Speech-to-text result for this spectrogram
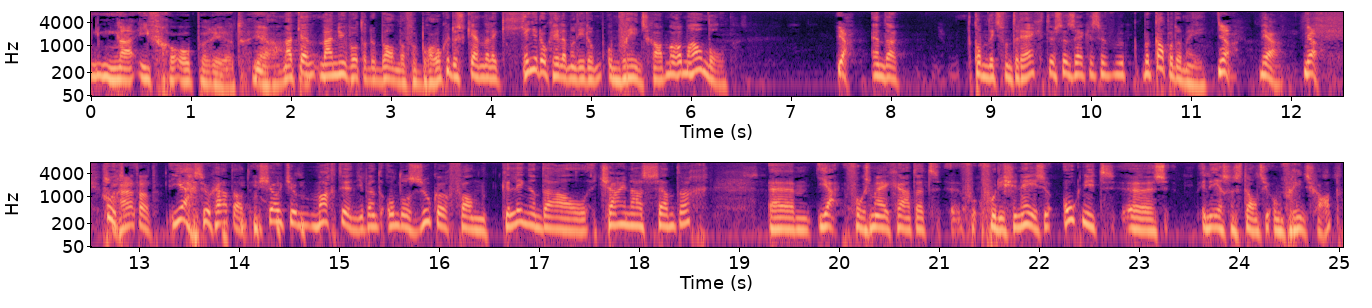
naïef geopereerd. Ja, ja. Maar, ken, maar nu worden de banden verbroken, dus kennelijk ging het ook helemaal niet om, om vriendschap, maar om handel. Ja. En daar komt niks van terecht, dus dan zeggen ze we, we kappen ermee. Ja. Ja. Ja, Goed. zo gaat dat. Ja, zo gaat dat. Sjoutje Martin, je bent onderzoeker van Klingendaal China Center. Um, ja, volgens mij gaat het voor de Chinezen ook niet uh, in eerste instantie om vriendschap.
